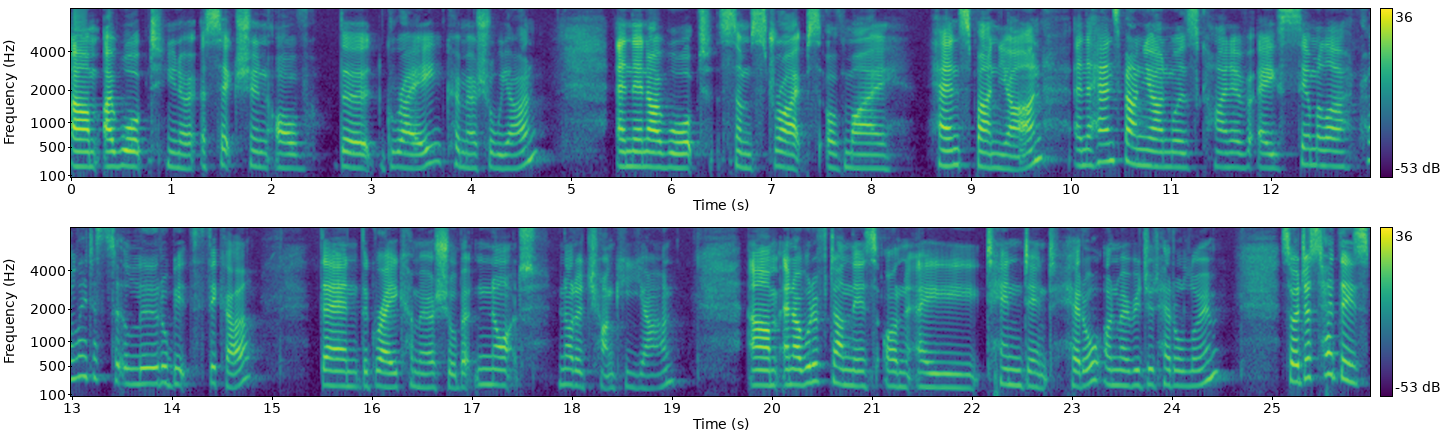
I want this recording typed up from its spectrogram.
um, I warped, you know, a section of the grey commercial yarn and then I warped some stripes of my hand spun yarn and the hand spun yarn was kind of a similar, probably just a little bit thicker than the grey commercial but not, not a chunky yarn. Um, and I would have done this on a 10 dent heddle on my rigid heddle loom. So I just had these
